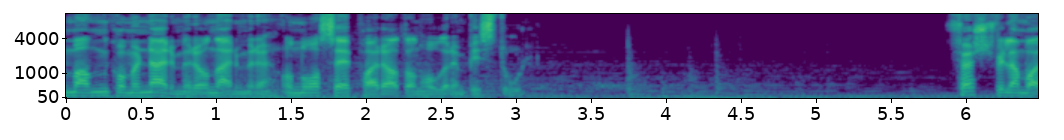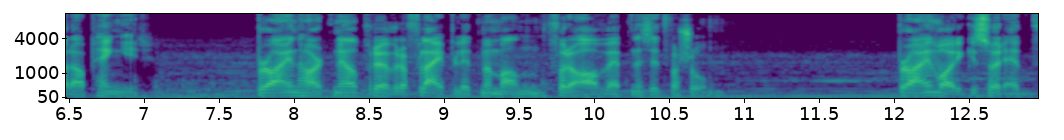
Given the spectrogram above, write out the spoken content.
Mannen kommer nærmere og nærmere, og nå ser paret at han holder en pistol. Først vil han bare ha penger. Brian Hartnell prøver å fleipe litt med mannen for å avvæpne situasjonen. Brian var ikke så redd.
